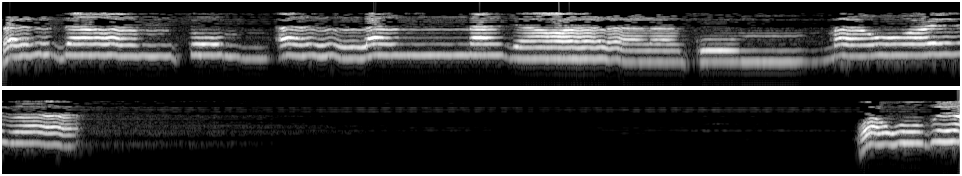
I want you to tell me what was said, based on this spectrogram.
بَلْ زَعَمْتُمْ أَن لَّن نَّجْعَلَ لَكُم وَوُضِعَ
